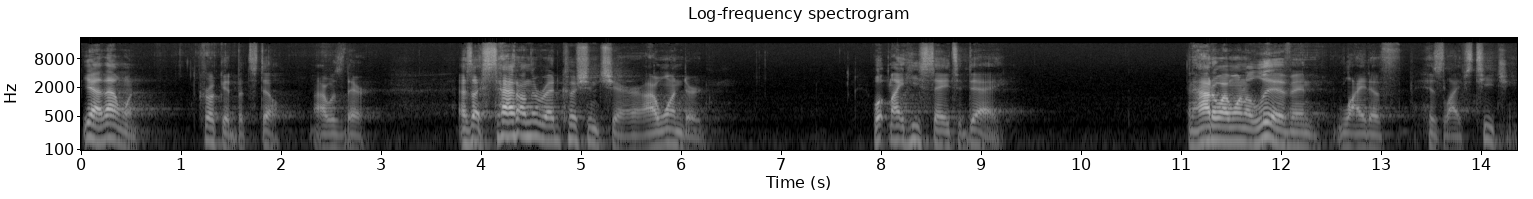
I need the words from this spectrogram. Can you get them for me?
Yeah, that one. Crooked, but still, I was there. As I sat on the red cushioned chair, I wondered, what might he say today? And how do I want to live in light of his life's teaching?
